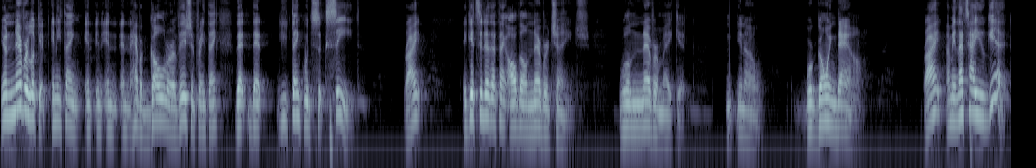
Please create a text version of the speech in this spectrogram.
You'll never look at anything in, in, in, and have a goal or a vision for anything that, that you think would succeed, right? It gets into that thing, oh, they'll never change. We'll never make it. You know, we're going down. Right? I mean, that's how you get.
